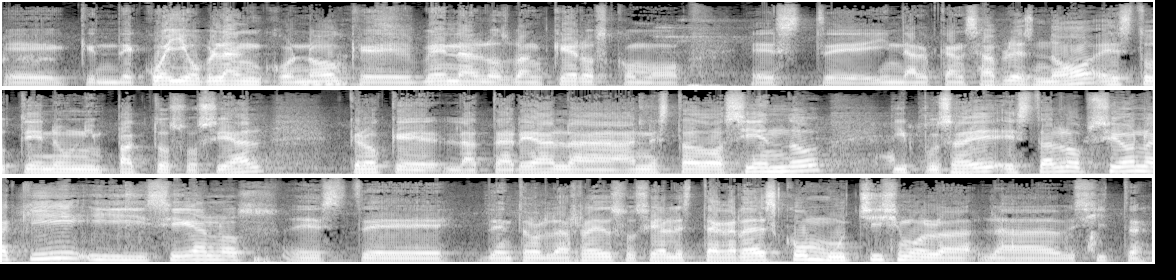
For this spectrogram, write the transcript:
eh, de cuello blanco, ¿no? que ven a los banqueros como este, inalcanzables, no, esto tiene un impacto social, creo que la tarea la han estado haciendo y pues ahí está la opción aquí y síganos este, dentro de las redes sociales. Te agradezco muchísimo la, visita.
